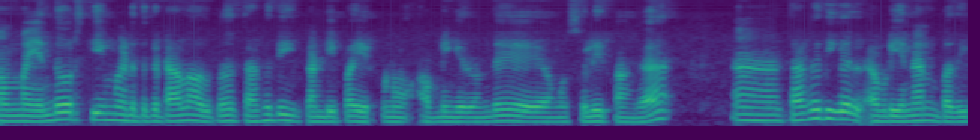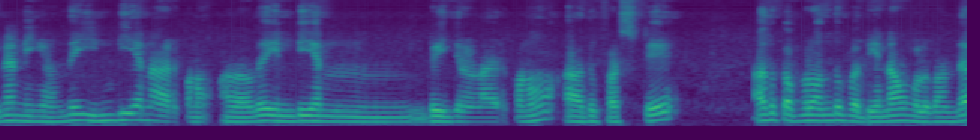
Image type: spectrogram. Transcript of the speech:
நம்ம எந்த ஒரு ஸ்கீம் எடுத்துக்கிட்டாலும் அதுக்கு வந்து தகுதி கண்டிப்பாக இருக்கணும் அப்படிங்கிறது வந்து அவங்க சொல்லியிருக்காங்க. தகுதிகள் அப்படி என்னன்னு பார்த்தீங்கன்னா நீங்கள் வந்து இந்தியனாக இருக்கணும். அதாவது இந்தியன் ரீஜனலாக இருக்கணும். அது ஃபஸ்ட்டு அதுக்கப்புறம் வந்து பார்த்தீங்கன்னா உங்களுக்கு வந்து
